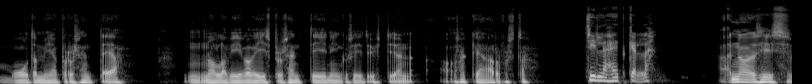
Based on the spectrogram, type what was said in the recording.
muutamia prosentteja, 0-5 prosenttia niin kuin siitä yhtiön osakkeen arvosta. Sillä hetkellä. No siis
